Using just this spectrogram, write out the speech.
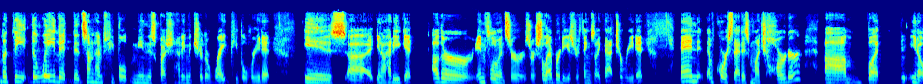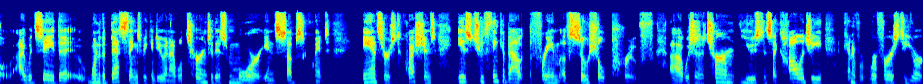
But the the way that that sometimes people mean this question how do you make sure the right people read it is uh, you know how do you get other influencers or celebrities or things like that to read it? And of course that is much harder um, but you know, I would say that one of the best things we can do, and I will turn to this more in subsequent answers to questions, is to think about the frame of social proof, uh, which is a term used in psychology, kind of refers to your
